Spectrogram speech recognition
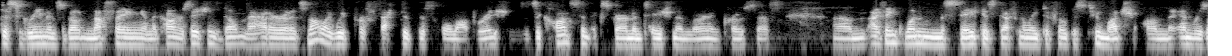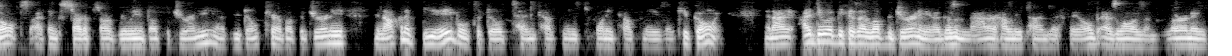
disagreements about nothing and the conversations don't matter and it's not like we've perfected this whole operations. It's a constant experimentation and learning process um, I think one mistake is definitely to focus too much on the end results. I think startups are really about the journey. And if you don't care about the journey, you're not going to be able to build 10 companies, 20 companies, and keep going. And I, I do it because I love the journey. And it doesn't matter how many times I failed, as long as I'm learning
